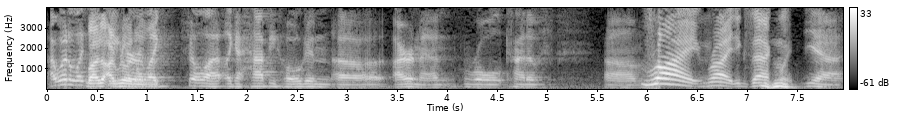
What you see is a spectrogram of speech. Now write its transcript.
I would have liked But to see really her don't like fill out like a Happy Hogan uh, Iron Man role, kind of. Um, right, right, exactly. yeah,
